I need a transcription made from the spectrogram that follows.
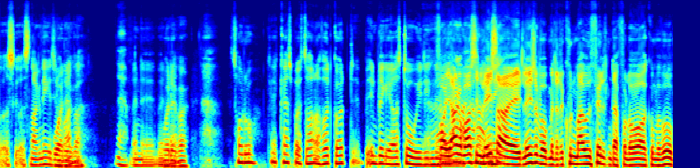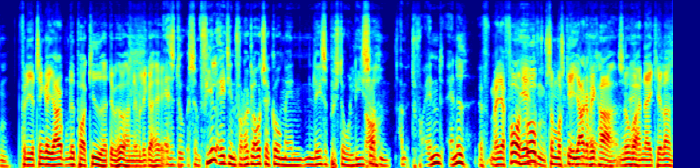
at, at, at snakke negativt om Whatever. andre. Ja. Men, øh, men Whatever. Ja. Tror du, Ka- Kasper efterhånden har fået et godt indblik af os to i din... Får øh, Jacob har- også en laser, et laservåben, eller er det kun mig ude i felten, der får lov at gå med våben? Fordi jeg tænker, Jacob ned på arkivet, det behøver han vel ikke at have. Altså, du, som field agent får du ikke lov til at gå med en laserpistol lige Nå. sådan. Jamen, du får andet. andet. Men jeg får et Ja, våben, som måske det jeg ikke har, også. nu hvor Ja. han er i kælderen.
